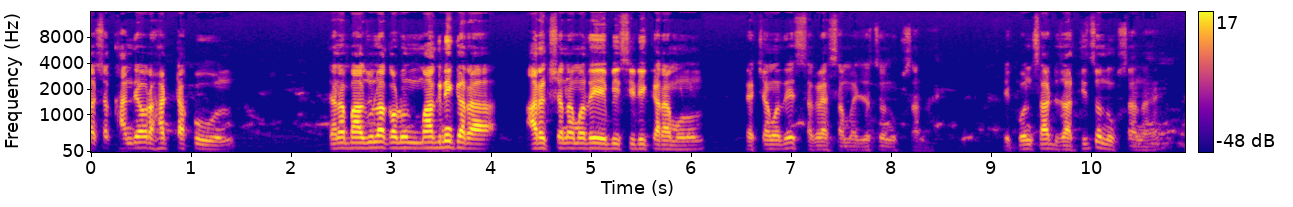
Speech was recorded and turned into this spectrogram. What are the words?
असं खांद्यावर हात टाकून त्यांना बाजूला काढून मागणी करा आरक्षणामध्ये एबीसीडी करा म्हणून. त्याच्यामध्ये सगळ्या समाजाचं नुकसान आहे. एकोणसाठ जातीचं नुकसान आहे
